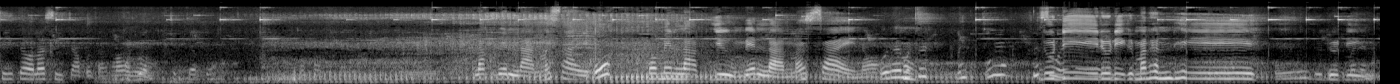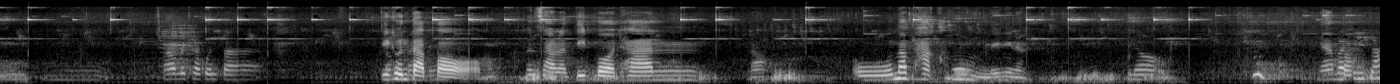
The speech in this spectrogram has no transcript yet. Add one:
ศีเจ้าราศีจับบ่จังลองเปลี่ยนจุดจับดูลักเว้นหลานมาใส่โอ้ บ่แม่นลักยืมเว้นหลานมาใส่เนาะโอ้ยให้มันคือมันอุ้ยคือสดูวยดีดูดีขึ้นมาทันทีโอ้ยดูดีมาเลยค่ะคนตาที่คนตาปลอมเพิ่นสาวน่ะติดบ่ทันเนาะ โอ้ยมาพักห่มเลยนี่นะพี่น้องงามสวัสบ่ดีจ้ะ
